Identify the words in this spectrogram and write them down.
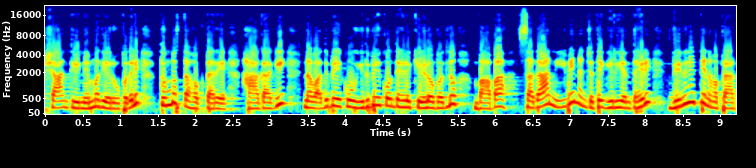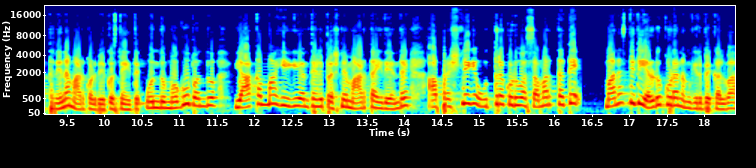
ಶಾಂತಿ, ನೆಮ್ಮದಿಯ ರೂಪದಲ್ಲಿ ತುಂಬಿಸ್ತಾ ಹೋಗ್ತಾರೆ. ಹಾಗಾಗಿ ನಾವು ಅದು ಬೇಕು, ಇದು ಬೇಕು ಅಂತ ಹೇಳಿ ಕೇಳೋ ಬದಲು ಬಾಬಾ, ಸದಾ ನೀವೇ ನನ್ನ ಜೊತೆಗಿರಿ ಅಂತ ಹೇಳಿ ದಿನನಿತ್ಯ ನಮ್ಮ ಪ್ರಾರ್ಥನೆಯನ್ನ ಮಾಡ್ಕೊಳ್ಬೇಕು ಸ್ನೇಹಿತರೆ. ಒಂದು ಮಗು ಬಂದು ಯಾಕಮ್ಮ ಹೀಗೆ ಅಂತ ಹೇಳಿ ಪ್ರಶ್ನೆ ಮಾಡ್ತಾ ಇದೆ ಅಂದ್ರೆ ಆ ಪ್ರಶ್ನೆಗೆ ಉತ್ತರ ಕೊಡುವ ಸಮರ್ಥತೆ, ಮನಸ್ಥಿತಿ ಎರಡೂ ಕೂಡ ನಮ್ಗಿರ್ಬೇಕಲ್ವಾ?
